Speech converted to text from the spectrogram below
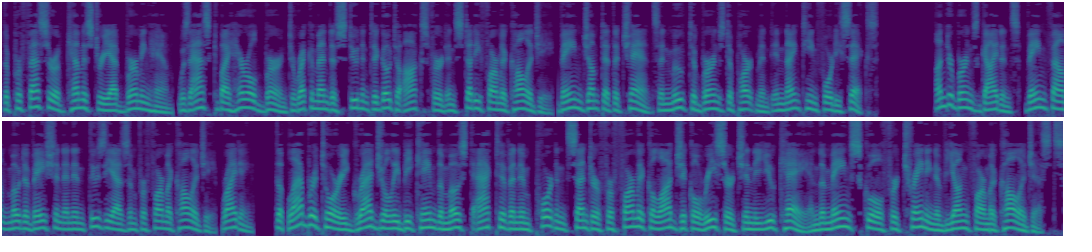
the professor of chemistry at Birmingham, was asked by Harold Burn to recommend a student to go to Oxford and study pharmacology, Vane jumped at the chance and moved to Burn's department in 1946. Under Burn's guidance, Vane found motivation and enthusiasm for pharmacology, writing, the laboratory gradually became the most active and important centre for pharmacological research in the UK and the main school for training of young pharmacologists.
